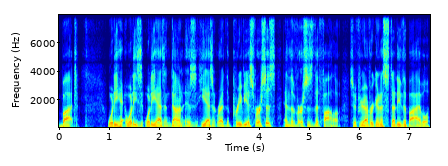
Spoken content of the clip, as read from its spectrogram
But what he what he's what he hasn't done is he hasn't read the previous verses and the verses that follow. So if you're ever going to study the Bible,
